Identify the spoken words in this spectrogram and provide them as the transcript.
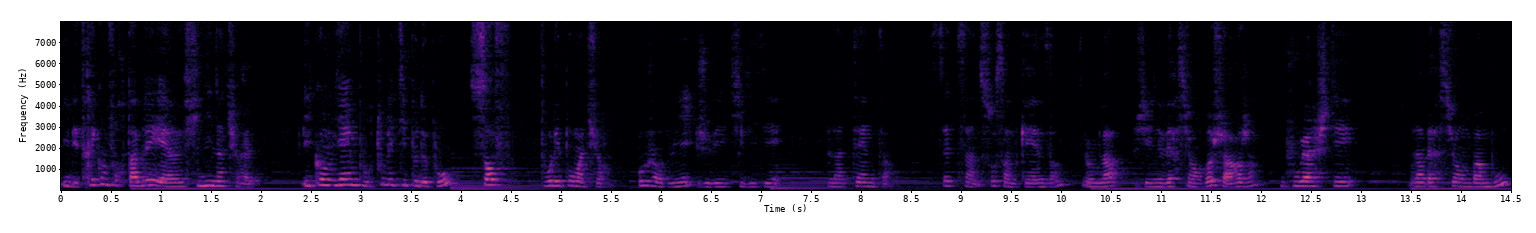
Il est très confortable et a un fini naturel. Il convient pour tous les types de peau, sauf pour les peaux matures. Aujourd'hui, je vais utiliser la teinte 775. Donc là, j'ai une version recharge. Vous pouvez acheter la version bambou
